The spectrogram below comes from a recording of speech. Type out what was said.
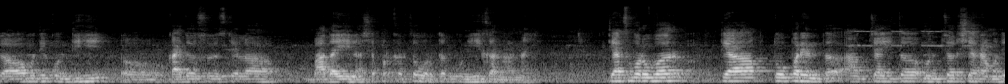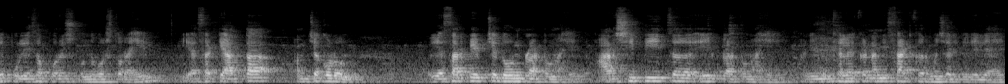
गावामध्ये कोणतीही कायदा सुव्यवस्थेला बाधा येईल अशा प्रकारचं वर्तन कुणीही करणार नाही. त्याचबरोबर त्या तोपर्यंत आमच्या इथं मंचर शहरामध्ये पोलिसा पोलीस बंदोबस्त राहील. यासाठी आत्ता आमच्याकडून एस आर पी एफचे दोन प्लाटून आहेत. आर सी पीचं एक प्लाटून आहे आणि मुख्यालयाकडून आम्ही साठ कर्मचारी दिलेले आहेत.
